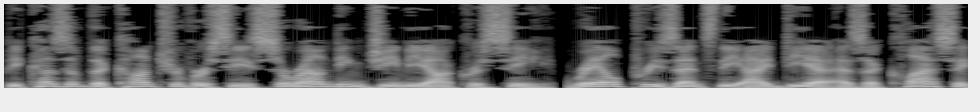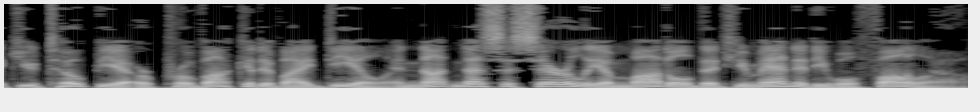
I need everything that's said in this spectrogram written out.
Because of the controversies surrounding geniocracy, Raël presents the idea as a classic utopia or provocative ideal and not necessarily a model that humanity will follow.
